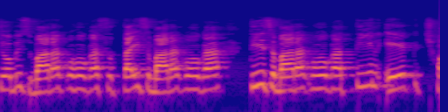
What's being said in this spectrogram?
24 12 को होगा 27 12 को होगा तीस बारह को होगा, तीन एक छ,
